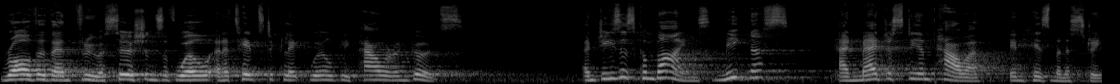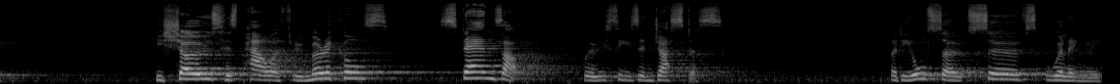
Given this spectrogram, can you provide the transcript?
rather than through assertions of will and attempts to collect worldly power and goods. And Jesus combines meekness and majesty and power in his ministry. He shows his power through miracles, stands up where he sees injustice, but he also serves willingly,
